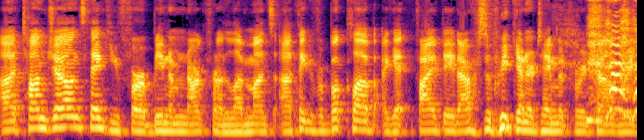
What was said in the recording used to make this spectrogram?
Uh, Tom Jones, thank you for being a Narg for 11 months. Uh, thank you for book club. I get five to eight hours a week entertainment from every week.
